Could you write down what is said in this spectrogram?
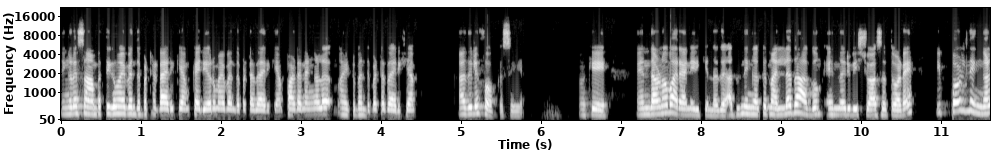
നിങ്ങളുടെ സാമ്പത്തികമായി ബന്ധപ്പെട്ടതായിരിക്കാം കരിയറുമായി ബന്ധപ്പെട്ടതായിരിക്കാം പഠനങ്ങളുമായിട്ട് ബന്ധപ്പെട്ടതായിരിക്കാം. അതിൽ ഫോക്കസ് ചെയ്യുക ഓക്കെ എന്താണോ വരാനിരിക്കുന്നത്? അത് നിങ്ങൾക്ക് നല്ലതാകും എന്നൊരു വിശ്വാസത്തോടെ ഇപ്പോൾ നിങ്ങൾ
